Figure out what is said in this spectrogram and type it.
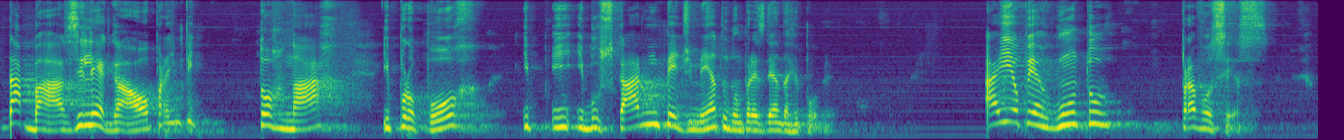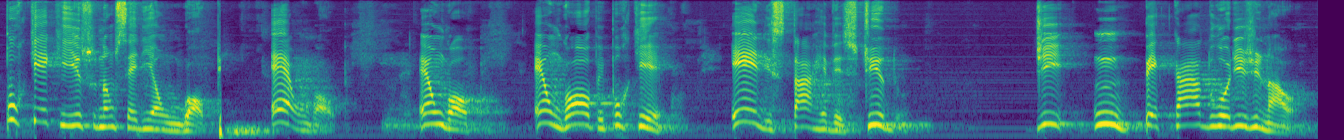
da base legal para tornar e propor e, e, e buscar o impedimento de um presidente da República. Aí eu pergunto para vocês, por que que isso não seria um golpe? É um golpe. É um golpe. É um golpe porque ele está revestido de um pecado original,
